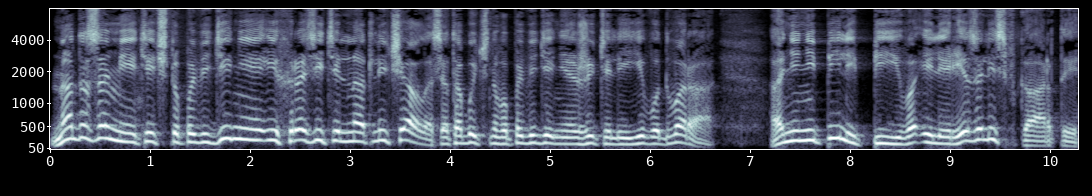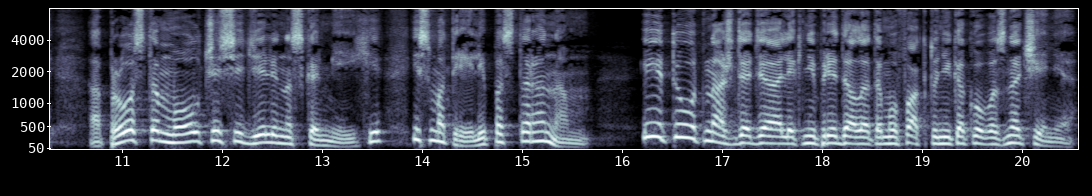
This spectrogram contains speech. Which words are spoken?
Надо заметить, что поведение их разительно отличалось от обычного поведения жителей его двора. Они не пили пиво или резались в карты, а просто молча сидели на скамейке и смотрели по сторонам. И тут наш дядя Алик не придал этому факту никакого значения.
